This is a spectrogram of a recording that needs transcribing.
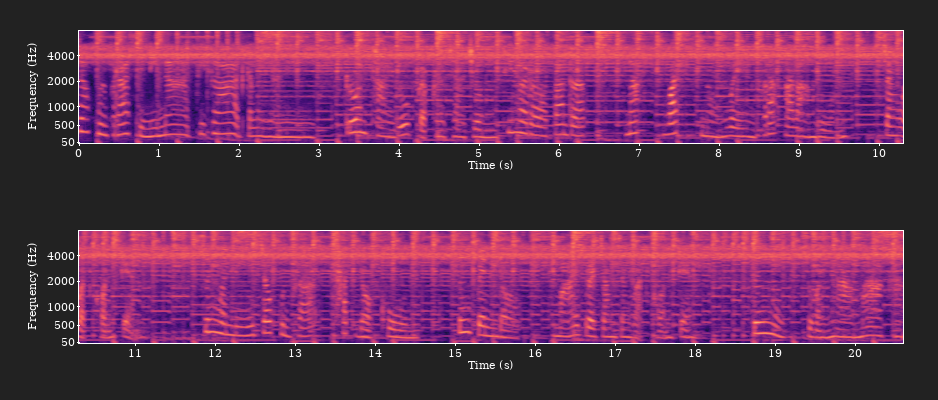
จ้าคุณพระศรีนินาถพิฆาตกัลยาณี ร่วมถ่ายรูปกับประชาชนที่มารอต้อนรับนักวัดหนองเวงพระอารามหลวง จังหวัดขอนแก่น ซึ่งวันนี้เจ้าคุณพระทัดดอกคูณ ซึ่งเป็นดอกไม้ประจำจังหวัดขอนแก่น ซึ่งสวยงามมากค่ะ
